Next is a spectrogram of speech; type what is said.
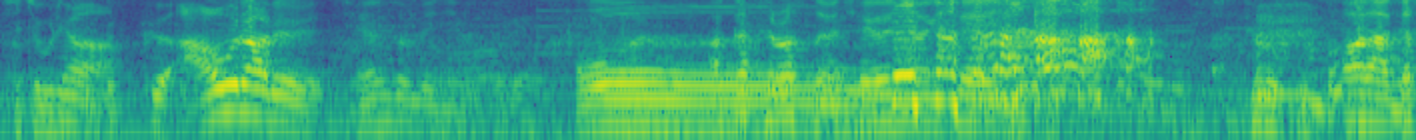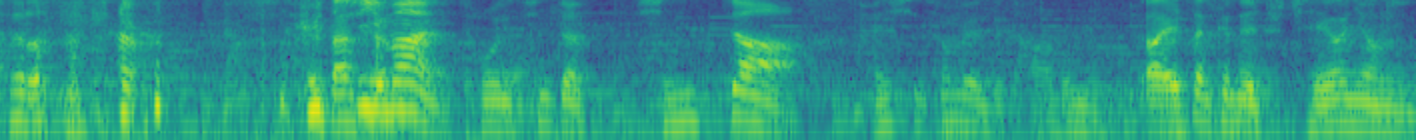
진짜 우리 둘 제가 빼고 그 아우라를 재현 선배님은 되게 오 아까 들었어요. 재현이 형이 최애. 들었었어? 아, 나 아까 들었었어. 그치만 전 진짜 진짜 NC 선배님들 다 너무 아 일단 근데 주- 재현이 형이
